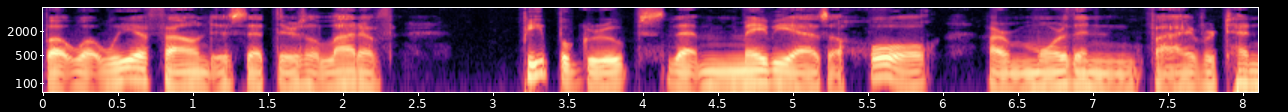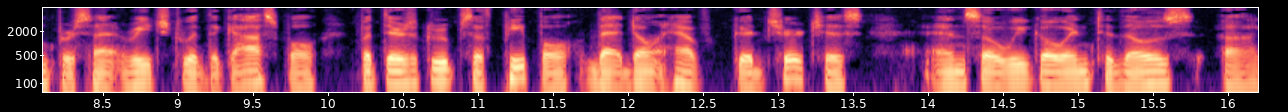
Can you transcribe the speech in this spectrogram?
but what we have found is that there's a lot of people groups that maybe as a whole are more than 5 or 10% reached with the gospel, but there's groups of people that don't have good churches. And so we go into those uh,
